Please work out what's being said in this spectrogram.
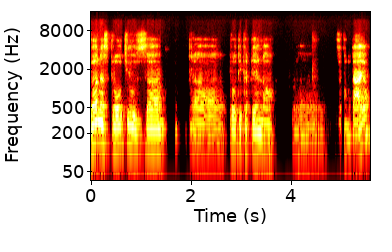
v nasprotju z uh, protikartelno uh, zakonodajo.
